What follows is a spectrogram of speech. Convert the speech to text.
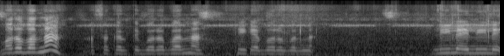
बरोबर ना? असं करते बरोबर ना? ठीक आहे बरोबर ना. लिहिले लिहिले.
